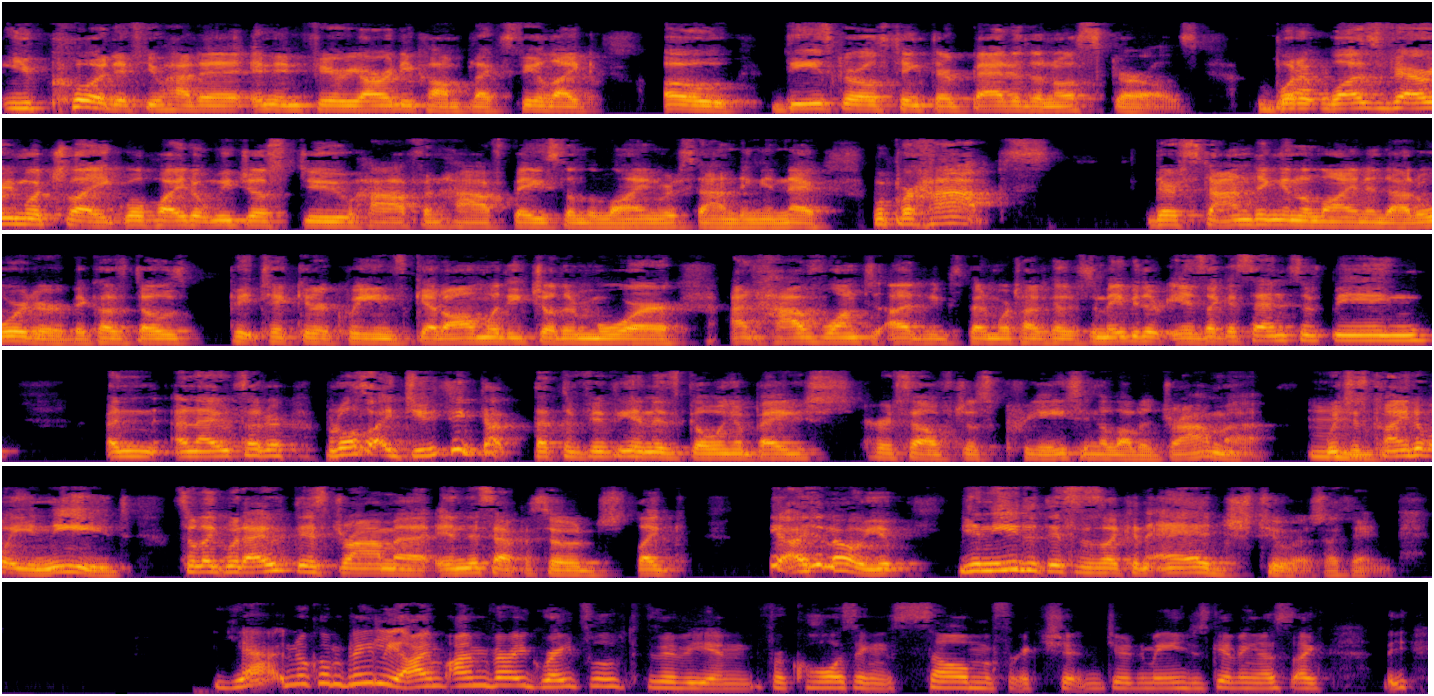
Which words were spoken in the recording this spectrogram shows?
you could if you had a, an inferiority complex feel like oh these girls think they're better than us girls. But it was very much like well why don't we just do half and half based on the line we're standing in now? But perhaps they're standing in a line in that order because those particular queens get on with each other more and have wanted to uh, spend more time together. So maybe there is like a sense of being an, an outsider. But also, I do think that that the Vivienne is going about herself just creating a lot of drama, which is kind of what you need. So, like, without this drama in this episode, like, yeah, I don't know, you you needed this as like an edge to it. I think. Yeah, no, completely. I'm I'm very grateful to Vivienne for causing some friction. Do you know what I mean? Just giving us like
